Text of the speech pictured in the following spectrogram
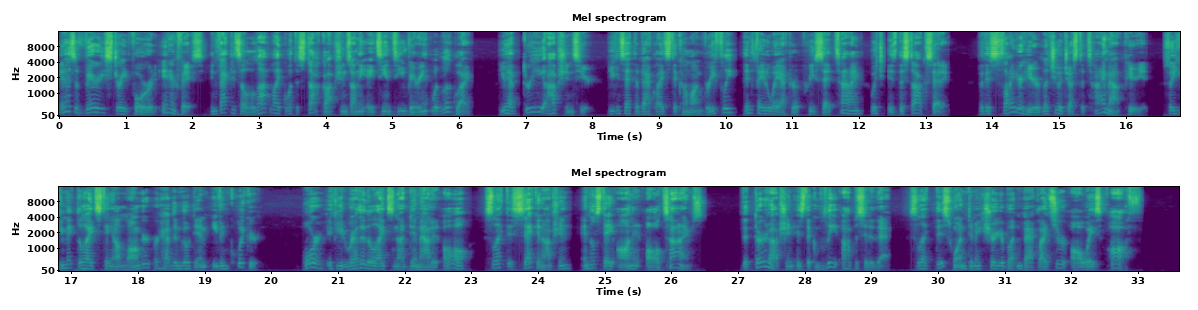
It has a very straightforward interface. In fact, it's a lot like what the stock options on the AT&T variant would look like. You have three options here. You can set the backlights to come on briefly, then fade away after a preset time, which is the stock setting. But this slider here lets you adjust the timeout period, so you can make the lights stay on longer or have them go dim even quicker. Or if you'd rather the lights not dim out at all, select this second option and they'll stay on at all times. The third option is the complete opposite of that. Select this one to make sure your button backlights are always off.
